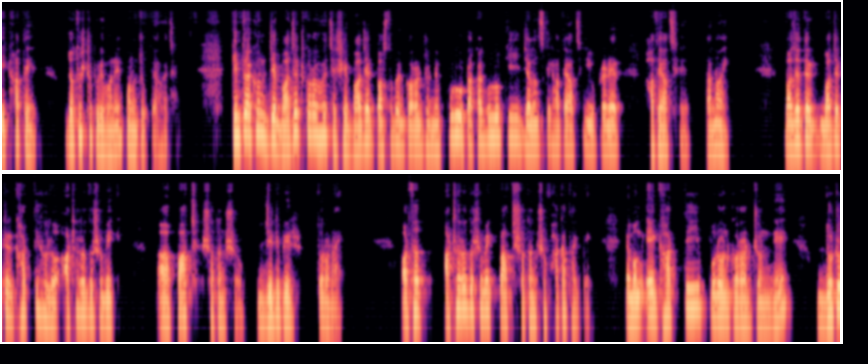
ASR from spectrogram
এই খাতে যথেষ্ট পরিমাণে মনোযোগ দেওয়া হয়েছে। কিন্তু এখন যে বাজেট করা হয়েছে, সেই বাজেট বাস্তবায়ন করার জন্য পুরো টাকাগুলো কি জেলেন্সকির হাতে আছে, ইউক্রেনের হাতে আছে? তা নয়। বাজেটের বাজেটের ঘাটতি হলো আঠারো দশমিক পাঁচ শতাংশ জিডিপির তুলনায়। অর্থাৎ আঠারো দশমিক পাঁচ শতাংশ ফাঁকা থাকবে এবং এই ঘাটতি পূরণ করার জন্যে দুটো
